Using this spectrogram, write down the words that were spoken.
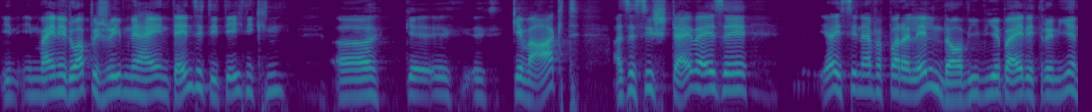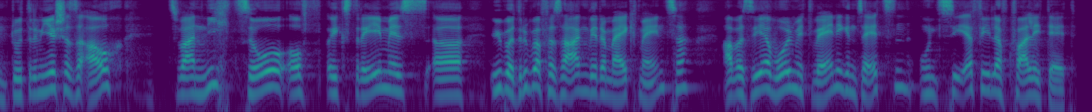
in, in meine dort beschriebene High-Intensity-Techniken äh, ge, äh, gewagt. Also es ist teilweise, ja, es sind einfach Parallelen da, wie wir beide trainieren. Du trainierst also auch zwar nicht so auf extremes äh, über Versagen wie der Mike Menzer, aber sehr wohl mit wenigen Sätzen und sehr viel auf Qualität.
